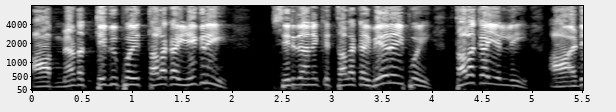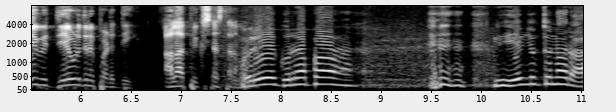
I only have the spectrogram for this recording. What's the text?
ఆ మెడ తెగిపోయి తలక ఎగిరి శరీరానికి తలక వేరైపోయి తలక వెళ్ళి ఆ అడవి దేవుడి దగ్గర పడిద్ది అలా ఫిక్స్ చేస్తాను ఒరే గుర్రప్ప నీ ఏం చెప్తున్నావురా?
